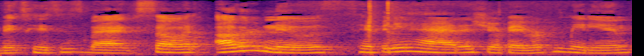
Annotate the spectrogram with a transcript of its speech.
Big Titties is back. So, in other news, Tiffany Haddish, your favorite comedian,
